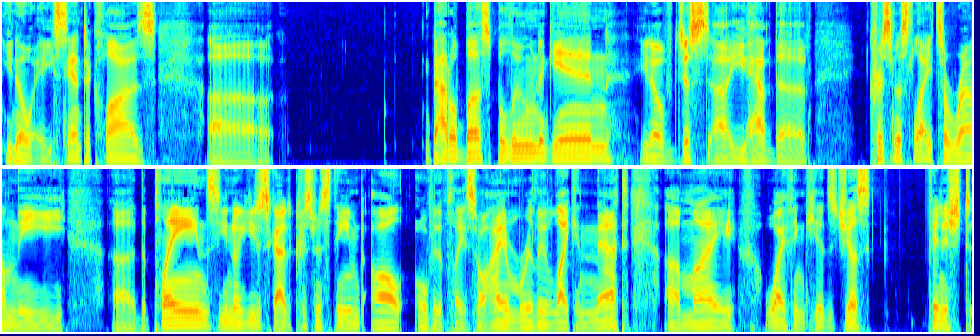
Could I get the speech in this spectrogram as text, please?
you know, a Santa Claus uh, battle bus balloon again you know, just uh, you have the Christmas lights around the uh, the planes. You know, you just got Christmas themed all over the place. So I am really liking that. Uh, my wife and kids just finished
